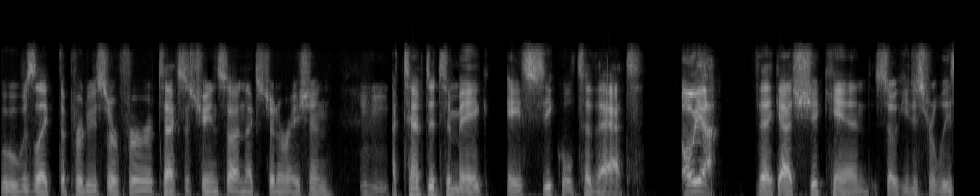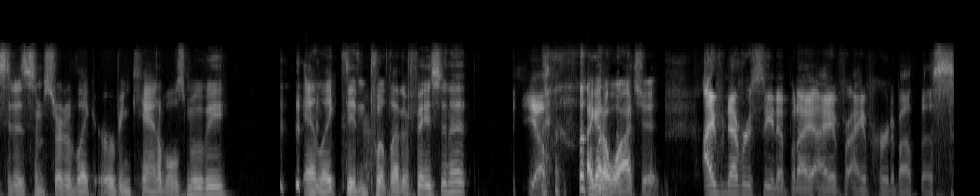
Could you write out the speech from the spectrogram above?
who was like the producer for Texas Chainsaw Next Generation, Mhm. attempted to make a sequel to that oh yeah that got shit canned. So he just released it as some sort of like urban cannibals movie and like didn't put Leatherface in it. yep I gotta watch it. i've never seen it but i i have i have heard about this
